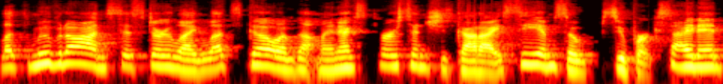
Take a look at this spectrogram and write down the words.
let's move it on, sister. Like, let's go. I've got my next person. She's got IC. I'm so super excited.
